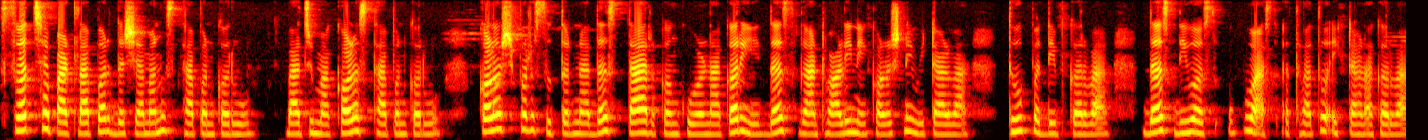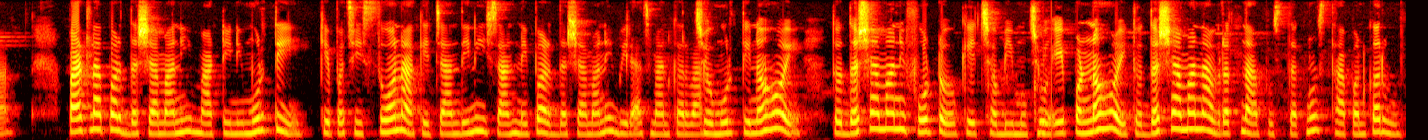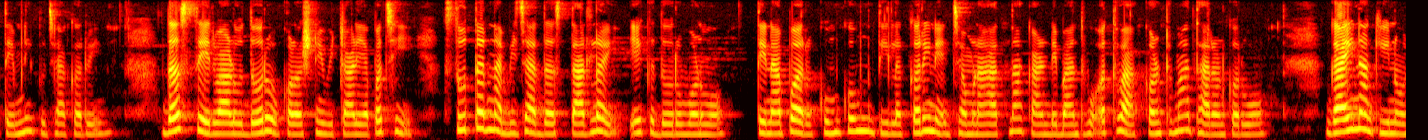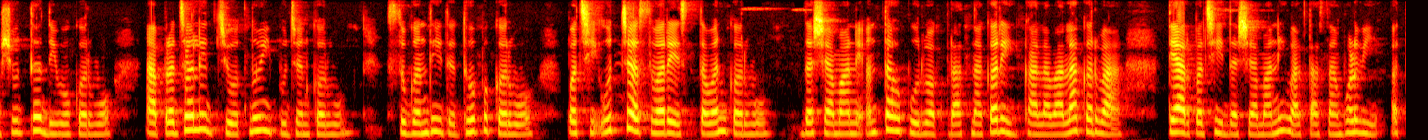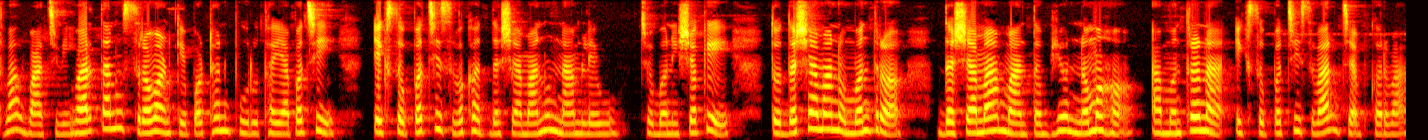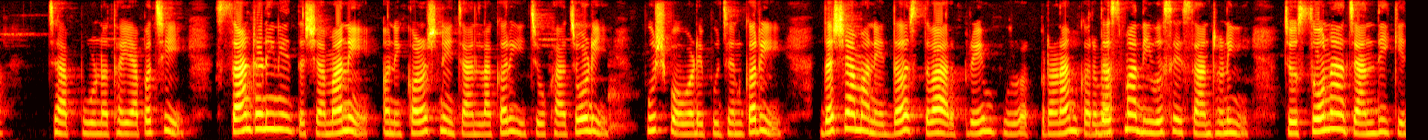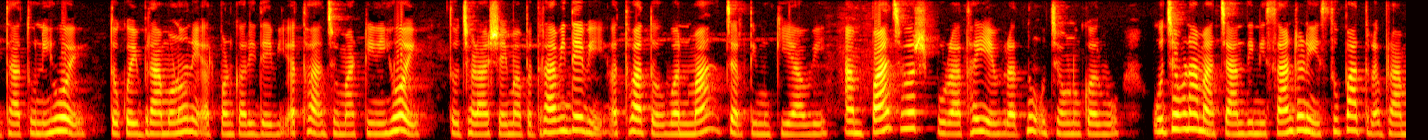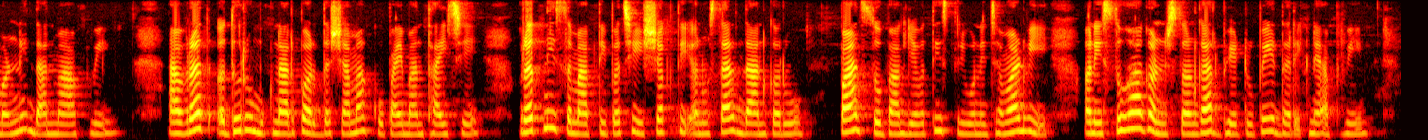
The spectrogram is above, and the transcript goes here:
સ્વચ્છ પાટલા પર દશામાનું સ્થાપન કરવું, બાજુમાં કળશ સ્થાપન કરવું, કળશ પર સૂતરના દસ તાર કંકુવર્ણા કરી દસ ગાંઠ વાળીને કળશને વીંટાળવા ધૂપ દીપ કરવા, દસ દિવસ ઉપવાસ અથવા તો એકટાણા કરવા. પાટલા પર દશામાની માટીની મૂર્તિ કે પછી સોના કે ચાંદીની સાંઢણી પર દશામાને બિરાજમાન કરવા. જો મૂર્તિ ન હોય, તો દશામાની ફોટો કે છબી મૂકવી. એ પણ ન હોય, તો દશામાના વ્રતના પુસ્તકનું સ્થાપન કરવું તેમની પૂજા કરવી. દસ શેરવાળો દોરો કળશને વીંટાળ્યા પછી સૂતરના બીજા દસ તાર લઈ એક દોરો વણવો. તેના પર કુમકુમનું તિલક કરીને જમણા હાથના કાંડે બાંધવો અથવા કંઠમાં ધારણ કરવો. ગાયના ઘીનો શુદ્ધ દીવો કરવો. આ પ્રજ્વલિત જ્યોતનું પૂજન કરવું. સુગંધિત ધૂપ કરવો. પછી ઉચ્ચ સ્વરે સ્તવન કરવું. દશામાને અંતઃપૂર્વક પ્રાર્થના કરી કાલાવાલા કરવા. ત્યાર પછી દશામાની વાર્તા સાંભળવી અથવા વાંચવી. વાર્તાનું શ્રવણ કે પઠન પૂરું થયા પછી એકસો પચીસ વખત દશામાનું નામ લેવું. જો બની શકે તો દશામાનો મંત્ર દશામાં માનતભ્યો નમઃ. આ મંત્રના એકસો પચીસ વાર જપ કરવા. જાપ પૂર્ણ થયા પછી સાંઢણીને દશામાને અને કળશને ચાંદલા કરી ચોખા ચોડી પુષ્પો વડે પૂજન કરી દશામાને દસ દ્વાર પ્રેમપૂર્વક પ્રણામ કરવા. દસમા દિવસે સાંઢણી, જો સોના, ચાંદી કે ધાતુની હોય તો કોઈ બ્રાહ્મણોને અર્પણ કરી દેવી અથવા જો માટીની હોય તો જળાશયમાં પધરાવી દેવી અથવા તો વનમાં ચરતી મૂકી આવવી. આમ પાંચ વર્ષ પૂરા થઈએ વ્રતનું ઉજવણું કરવું. ઉજવણામાં ચાંદીની સાંઢણી સુપાત્ર બ્રાહ્મણને દાનમાં આપવી. આ વ્રત અધૂરું મૂકનાર પર દશામાં કોપાયમાન થાય છે. વ્રતની સમાપ્તિ પછી શક્તિ અનુસાર દાન કરવું. પાંચ સૌભાગ્યવતી સ્ત્રીઓને જમાડવી અને સુહાગણ શણગાર ભેટ રૂપે દરેકને આપવી.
